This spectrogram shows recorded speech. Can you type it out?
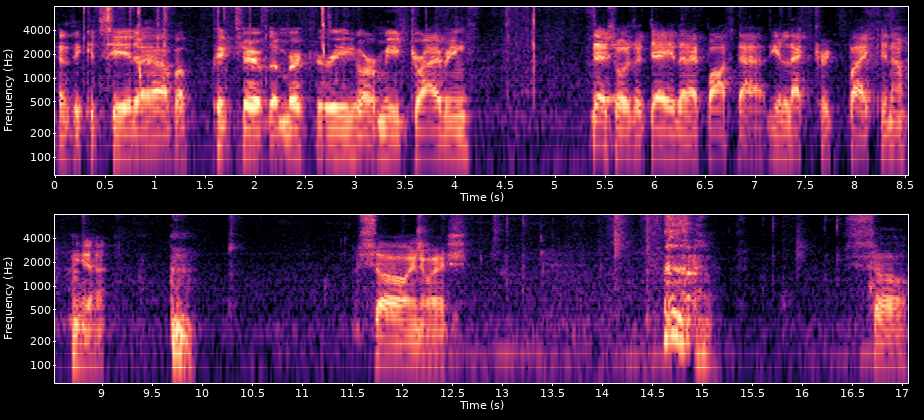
As you can see it, I have a picture of the Mercury or me driving. This was a day that I bought that electric bike, you know. yeah. so, anyways. so,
